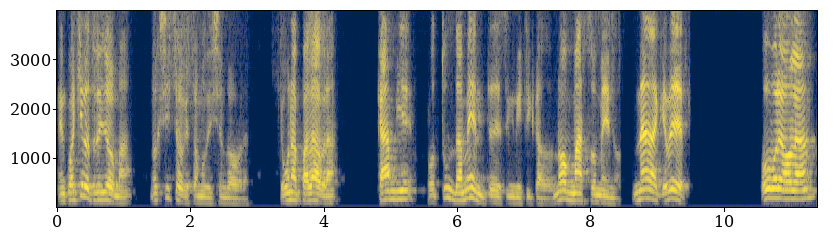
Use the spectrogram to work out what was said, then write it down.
En cualquier otro idioma no existe lo que estamos diciendo ahora. Que una palabra cambie rotundamente de significado, no más o menos, nada que ver. Hola, hola.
